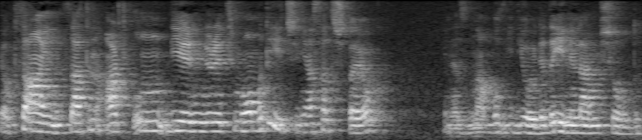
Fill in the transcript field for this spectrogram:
Yoksa aynı. Zaten artık onun diğerinin üretimi olmadığı için ya satışta yok. En azından bu videoyla da yenilenmiş oldu.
